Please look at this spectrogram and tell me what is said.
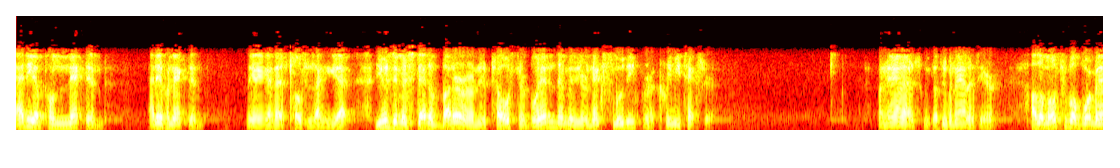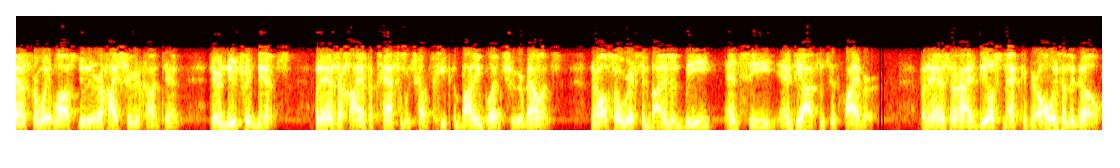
adiponectin. Adiponectin. I think I got that as close as I can get. Use them instead of butter on your toast or blend them in your next smoothie for a creamy texture. Bananas. We go through bananas here. Although most people avoid bananas for weight loss due to their high sugar content, they are nutrient dense. Bananas are high in potassium, which helps keep the body blood sugar balanced. They're also rich in vitamin B and C, antioxidants, and fiber. Bananas are an ideal snack if you're always on the go.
